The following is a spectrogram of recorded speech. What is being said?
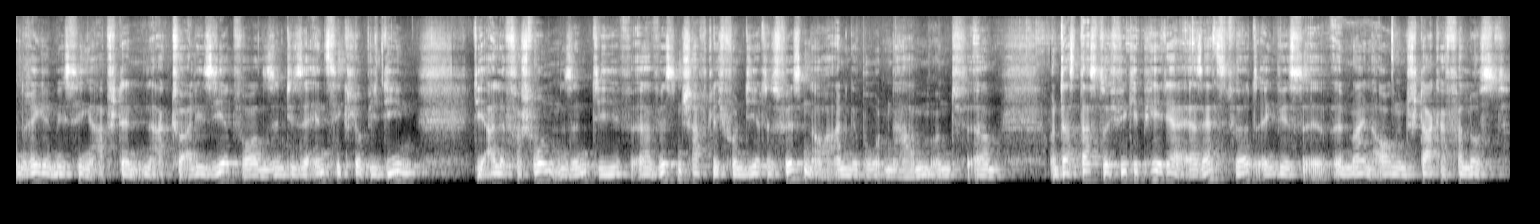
in regelmäßigen Abständen aktualisiert worden sind, diese Enzyklopädien, die alle verschwunden sind, die äh, wissenschaftlich fundiertes Wissen auch angeboten haben. Und, ähm, und dass das durch Wikipedia ersetzt wird, irgendwie ist äh, in meinen Augen ein starker Verlust.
